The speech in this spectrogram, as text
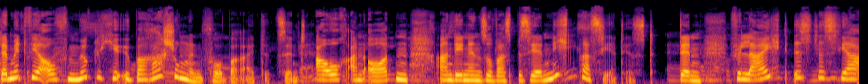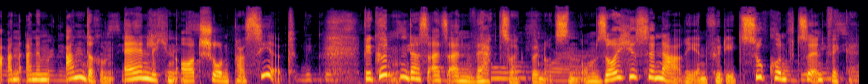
damit wir auf mögliche Überraschungen vorbereitet sind, auch an Orten, an denen sowas bisher nicht passiert ist. Denn vielleicht ist es ja an einem anderen, ähnlichen Ort schon passiert. Wir könnten das als ein Werkzeug benutzen, um solche Szenarien für die Zukunft zu entwickeln.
